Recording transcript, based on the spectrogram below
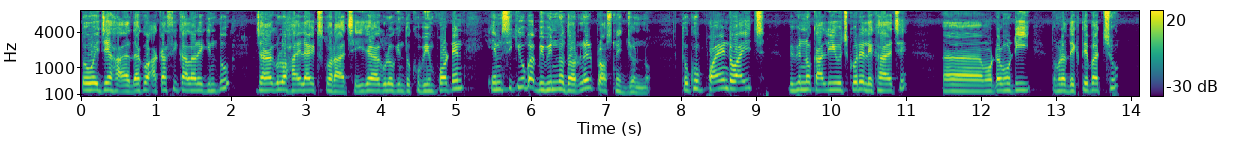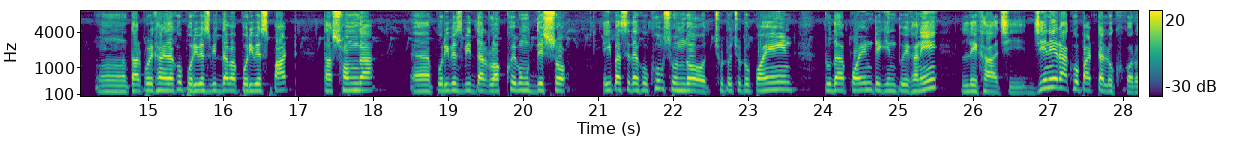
তো ওই যে দেখো আকাশি কালারে কিন্তু জায়গাগুলো হাইলাইটস করা আছে। এই জায়গাগুলো কিন্তু খুব ইম্পর্টেন্ট এমসিকিউ বা বিভিন্ন ধরনের প্রশ্নের জন্য। তো খুব পয়েন্ট ওয়াইজ বিভিন্ন কালি ইউজ করে লেখা আছে। মোটামুটি তোমরা দেখতে পাচ্ছ। তারপর এখানে দেখো পরিবেশবিদ্যা বা পরিবেশ পাঠ, তার সংজ্ঞা পরিবেশবিদ্যার লক্ষ্য এবং উদ্দেশ্য। এই পাশে দেখো খুব সুন্দর ছোট ছোট পয়েন্ট টু দ্য পয়েন্টে কিন্তু এখানে লেখা আছে। জেনে রাখো পাঠটা লক্ষ্য করো।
